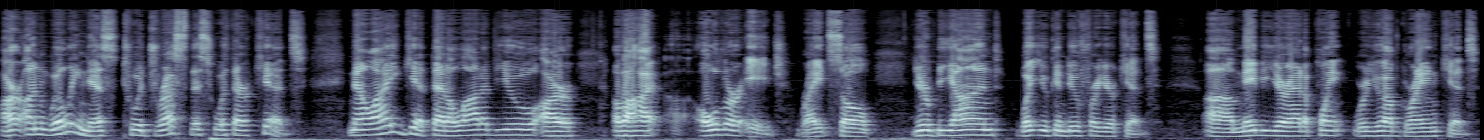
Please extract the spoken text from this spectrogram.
Our unwillingness to address this with our kids. Now I get that a lot of you are of a high, older age, right? So you're beyond what you can do for your kids. Uh, maybe you're at a point where you have grandkids.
